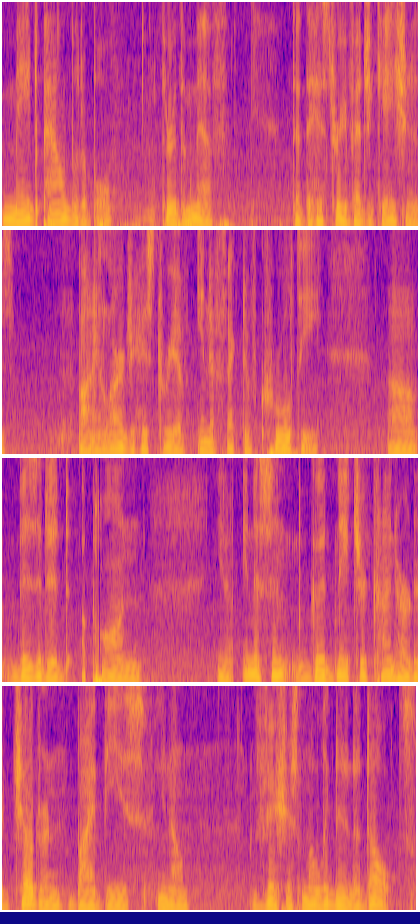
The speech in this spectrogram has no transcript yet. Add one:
made palatable through the myth that the history of education is, by and large, a history of ineffective cruelty uh, visited upon, you know, innocent, good-natured, kind-hearted children by these, you know, vicious, malignant adults.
